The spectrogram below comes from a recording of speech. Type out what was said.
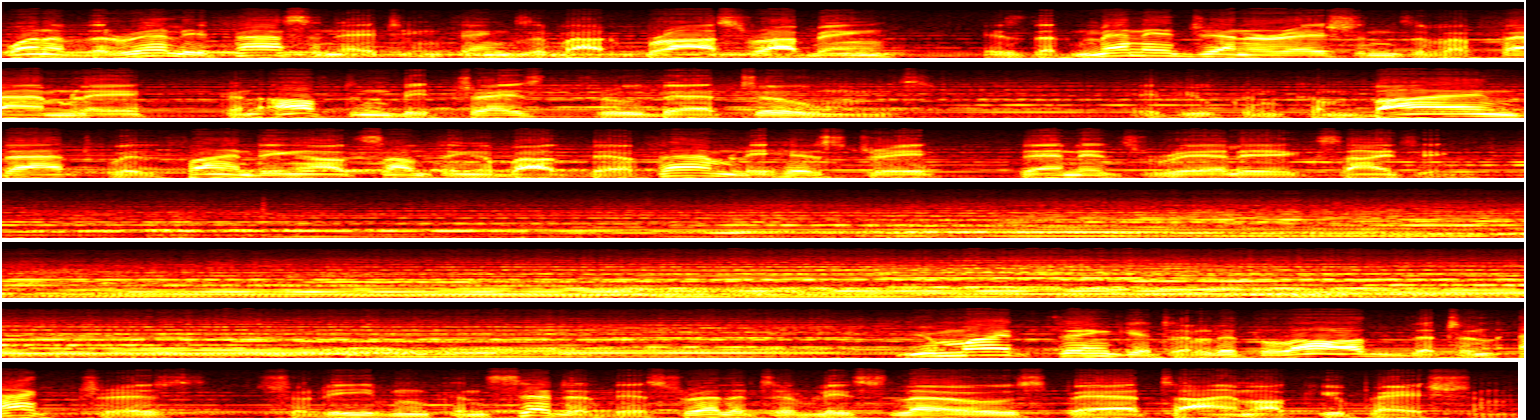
One of the really fascinating things about brass rubbing is that many generations of a family can often be traced through their tombs. If you can combine that with finding out something about their family history, then it's really exciting. You might think it a little odd that an actress should even consider this relatively slow spare time occupation.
